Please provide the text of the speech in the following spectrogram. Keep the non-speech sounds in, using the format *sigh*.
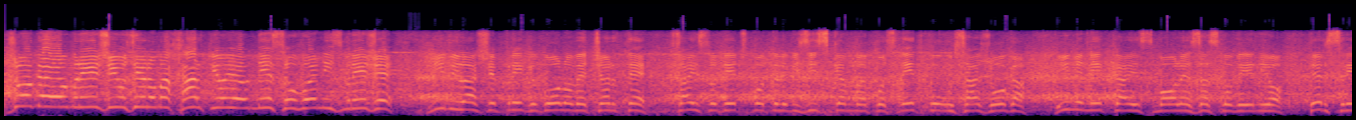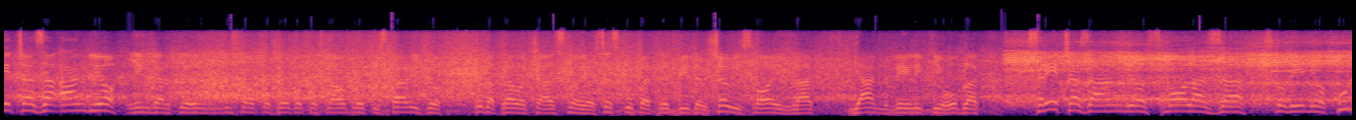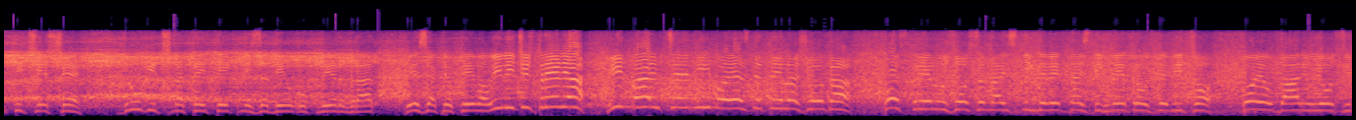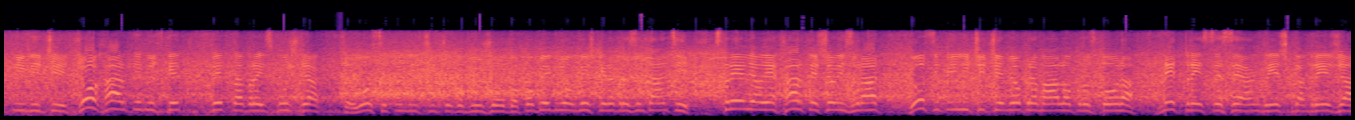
Žoga v mreži oziroma Hartijo je odnesel ven iz mreže. Ni bila še prek golove črte, saj sodeč po televizijskem posnetku vsa žoga in nekaj smole za Slovenijo ter sreča za Anglijo. Lingard je visoko žogo poslal proti Staridžu, tudi pravočasno je vse skupaj predvidel, šel iz svojih vrat Jan Veliki oblak. Sreča za Anglijo, smola za Slovenijo. Kurtič je še drugič na tej tekmi zadev okvir vrat. Bezjak je okreval, Iličić strelja in malce mimo zdetela žoga po strelu z 18-19 metrov z levico, ko je udaril Josip Iličić. Joe Hart je bil spet na preizkušnjah, če Josip Iličić je dobil žogo, pobegnil v angliški reprezentanci, streljal je, Hart je šel iz vrat, Josip Iličić je imel premalo prostora, ne trese se angliška mreža,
